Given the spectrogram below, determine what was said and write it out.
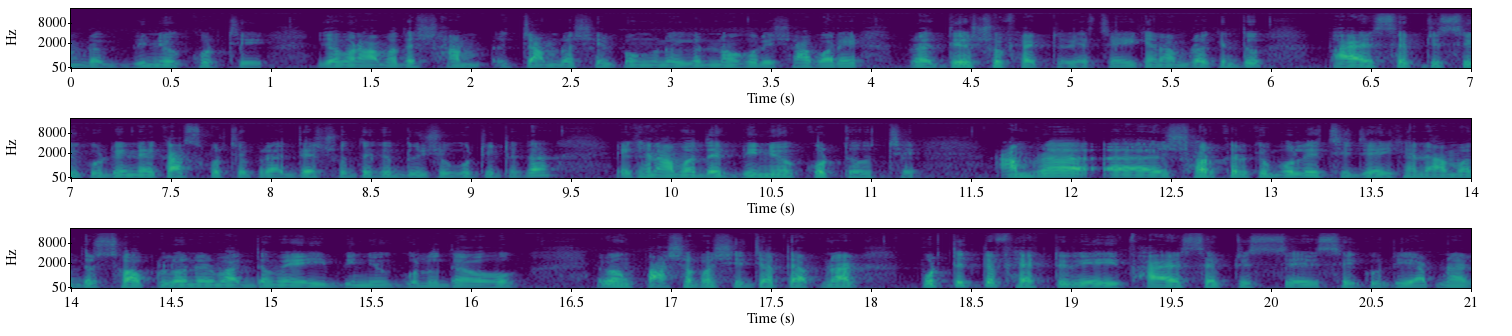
আমরা বিনিয়োগ করছি, যেমন আমাদের চামড়া শিল্প নগরী সাভারে প্রায় দেড়শো ফ্যাক্টরি আছে। এখানে আমরা কিন্তু ফায়ার সেফটি সিকিউরিটি নিয়ে কাজ করছি। প্রায় দেড়শো থেকে দুইশো কোটি টাকা এখানে আমাদের বিনিয়োগ করতে হচ্ছে। আমরা সরকারকে বলেছি যে এখানে আমাদের সফট লোনের মাধ্যমে এই বিনিয়োগগুলো দেওয়া হোক এবং পাশাপাশি যাতে আপনার প্রত্যেকটা ফ্যাক্টরি এই ফায়ার সেফটি সিকিউরিটি আপনার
